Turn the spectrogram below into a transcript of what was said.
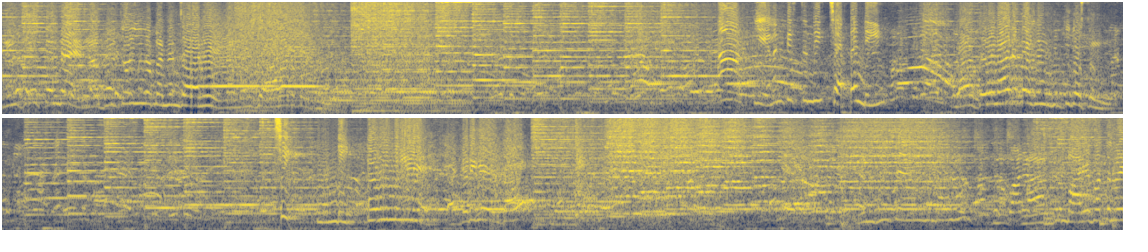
నేను చూస్తుంటే నా జీవితంలో బంధించాలని నా మనసు ఆరాటపడుతుంది ఏమనిపిస్తుంది? చెప్పండి. నా తొలినాటి భాష గుర్తుకొస్తుంది. ఎక్కడికి వెళ్తావు? భార్యపత్రమే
